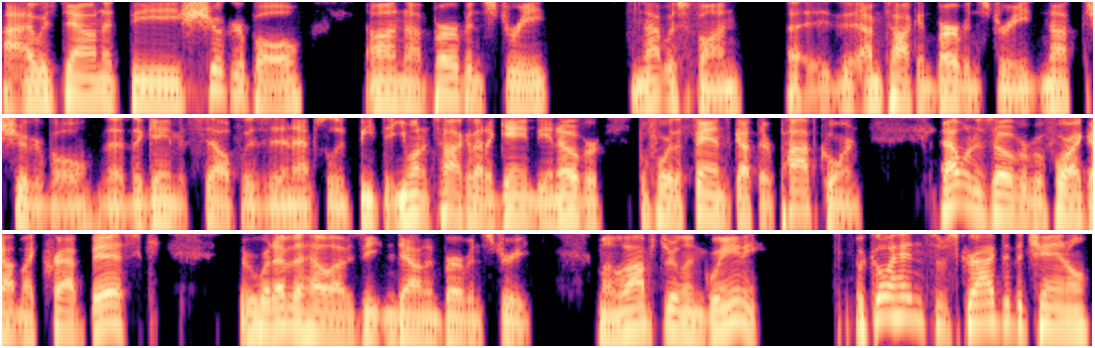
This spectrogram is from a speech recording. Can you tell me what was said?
I was down at the Sugar Bowl on uh, Bourbon Street. And that was fun. Uh, I'm talking Bourbon Street, not the Sugar Bowl. The, the game itself was an absolute beat. That you want to talk about a game being over before the fans got their popcorn? That one was over before I got my crab bisque or whatever the hell I was eating down in Bourbon Street, my lobster linguine. But go ahead and subscribe to the channel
